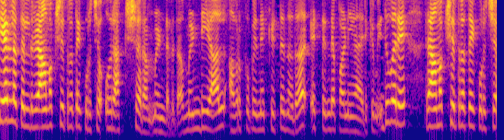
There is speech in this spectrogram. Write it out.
കേരളത്തിൽ രാമക്ഷേത്രത്തെക്കുറിച്ച് ഒരു അക്ഷരം മിണ്ടരുത്. മിണ്ടിയാൽ അവർക്ക് പിന്നെ കിട്ടുന്നത് എട്ടിന്റെ പണിയായിരിക്കും. ഇതുവരെ രാമക്ഷേത്രത്തെക്കുറിച്ച്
